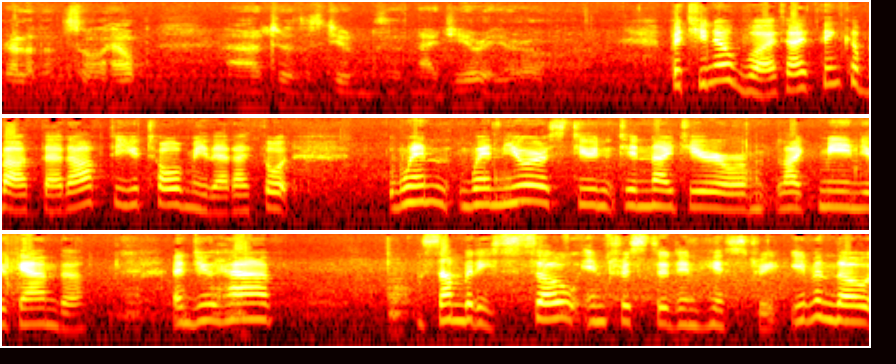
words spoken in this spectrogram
relevance or help uh, to the students of Nigeria. Or, But you know what? I think about that. After you told me that, I thought, when when you're a student in Nigeria or like me in Uganda, and you have somebody so interested in history, even though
